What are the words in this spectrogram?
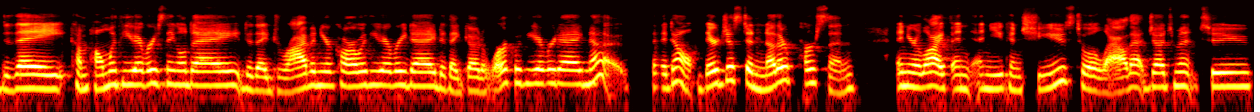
do they come home with you every single day? Do they drive in your car with you every day? Do they go to work with you every day? No, they don't. They're just another person in your life and and you can choose to allow that judgment to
